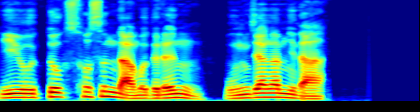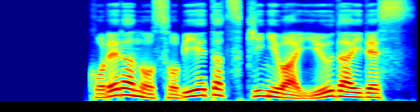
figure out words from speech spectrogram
이 우뚝 솟은 나무들은 웅장합니다. これらのそびえ立つ木々は雄大です。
